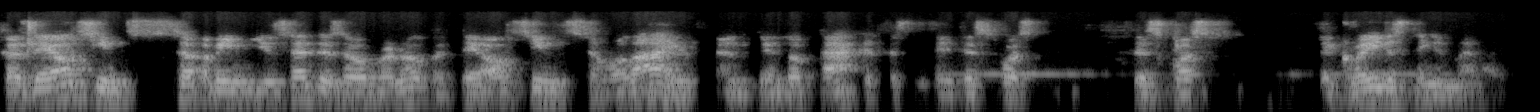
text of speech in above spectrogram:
Because they all seemed so, I mean, you said this over and over, they all seemed so alive. And they look back at this and say, this was, this was the greatest thing in my life.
